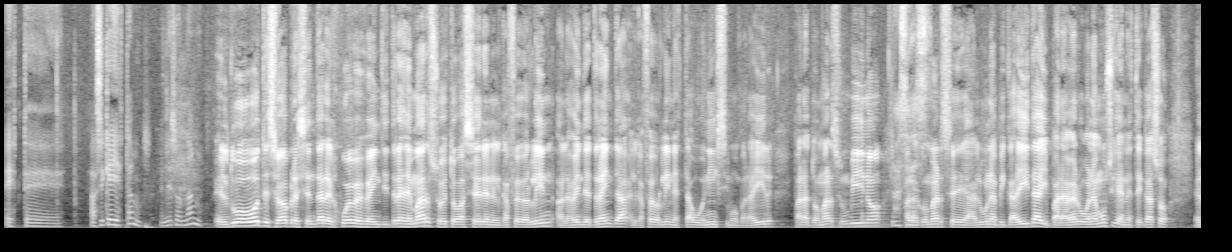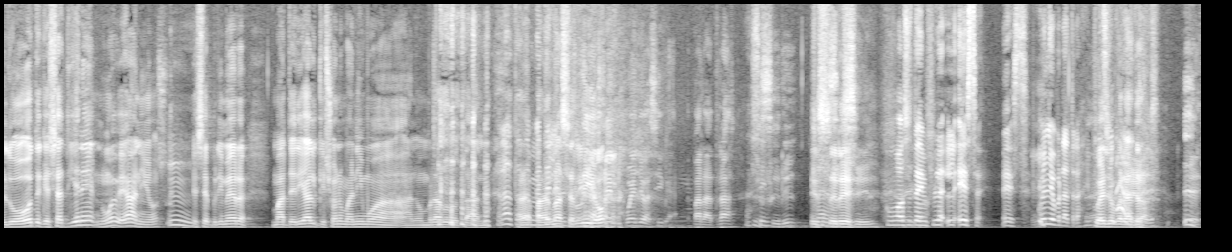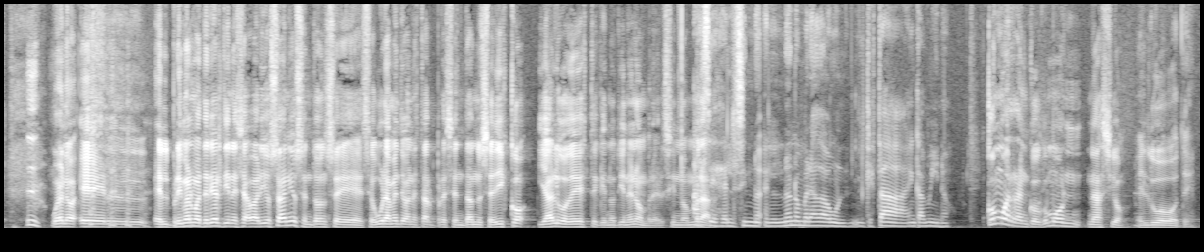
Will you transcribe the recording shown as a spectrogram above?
Este, así que ahí estamos, en eso andamos. El dúo Bote se va a presentar el jueves 23 de marzo. Esto va a ser en el Café Berlín a las 20.30. El Café Berlín está buenísimo para ir, para tomarse un vino, Así para es. comerse alguna picadita y para ver buena música. En este caso, el dúo Bote que ya tiene nueve años. Mm. Ese primer material que yo no me animo a, a nombrarlo tan. para, no hacer lío. El cuello así para atrás. Así. Claro. Como se te infla- ese, ese, cuello para atrás. Cuello para atrás. Bueno, el, el primer material tiene ya varios años, entonces seguramente van a estar presentando ese disco y algo de este que no tiene nombre, el sin nombrar. Así es, el, sin- el no nombrado aún, el que está en camino. ¿Cómo arrancó? ¿Cómo nació el dúo Bote?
